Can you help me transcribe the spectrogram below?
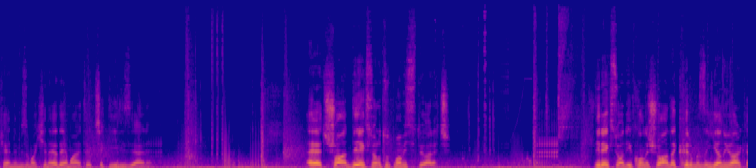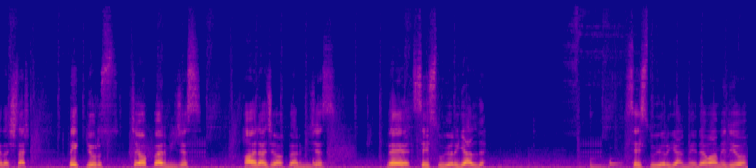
Kendimizi makineye de emanet edecek değiliz yani. Evet şu an direksiyonu tutmamı istiyor araç. Direksiyon ikonu şu anda kırmızı yanıyor arkadaşlar. Bekliyoruz. Cevap vermeyeceğiz. Hala cevap vermeyeceğiz. Ve evet sesli uyarı geldi. Sesli uyarı gelmeye devam ediyor.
